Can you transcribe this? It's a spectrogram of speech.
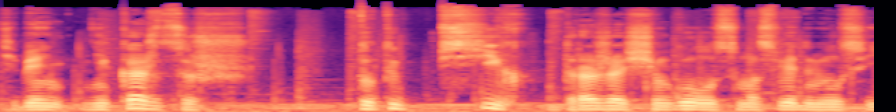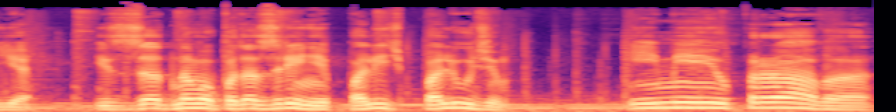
тебе не кажется, что ты псих? Дрожащим голосом осведомился я. Из-за одного подозрения палить по людям. Имею право.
